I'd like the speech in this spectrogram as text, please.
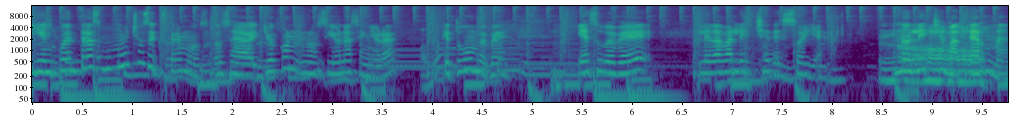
Y encuentras muchos extremos. O sea, yo conocí una señora que tuvo un bebé. Y a su bebé le daba leche de soya. No, leche materna.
